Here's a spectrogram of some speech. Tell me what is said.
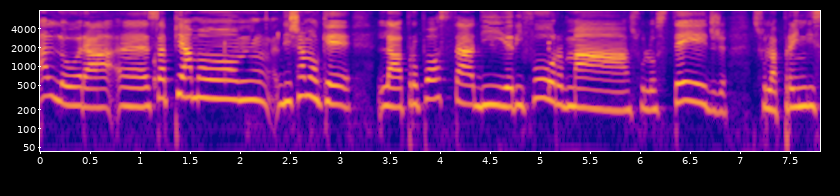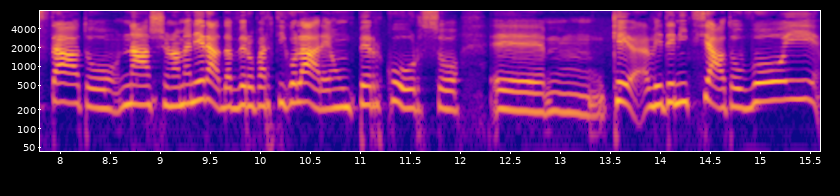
Allora, eh, sappiamo mm, diciamo che la proposta di riforma sullo stage, sull'apprendistato, nasce in una maniera davvero particolare, è un percorso eh, che avete iniziato voi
